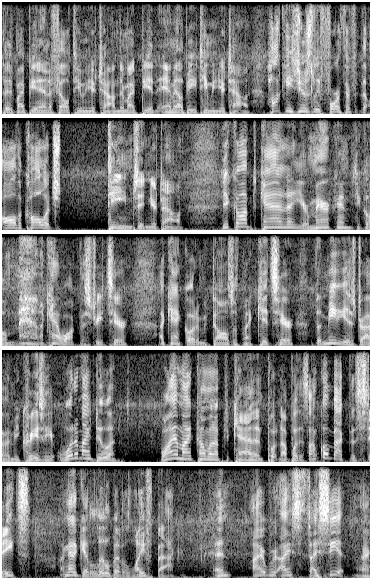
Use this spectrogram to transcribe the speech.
There might be an NFL team in your town. There might be an MLB team in your town. Hockey's usually fourth of the, all the college teams in your town. You come up to Canada, you're American, you go, man, I can't walk the streets here. I can't go to McDonald's with my kids here. The media is driving me crazy here. What am I doing? Why am I coming up to Canada and putting up with this? I'm going back to the States. I'm going to get a little bit of life back. And I, I, I see it. I,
